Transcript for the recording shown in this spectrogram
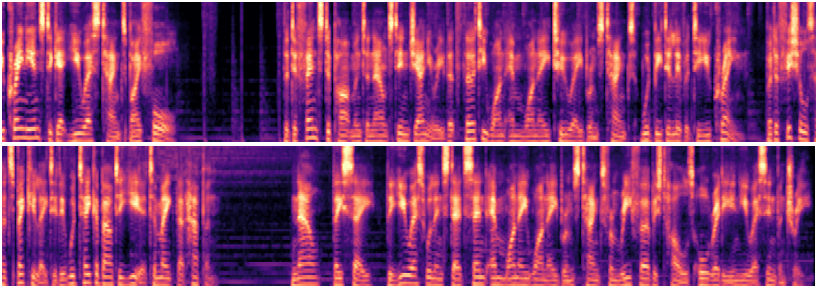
Ukrainians to get US tanks by fall. The Defense Department announced in January that 31 M1A2 Abrams tanks would be delivered to Ukraine, but officials had speculated it would take about a year to make that happen. Now, they say, the US will instead send M1A1 Abrams tanks from refurbished hulls already in US inventory,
